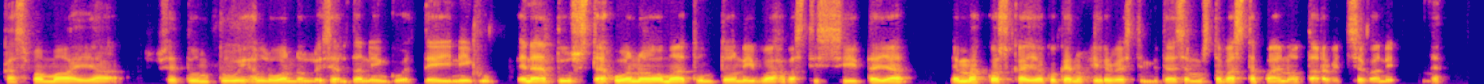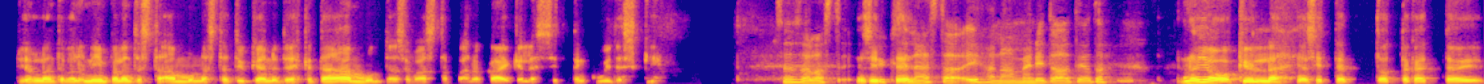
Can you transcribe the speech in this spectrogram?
kasvamaan ja se tuntuu ihan luonnolliselta, niinku, että ei niinku enää tule sitä huonoa omaa tuntoa niin vahvasti siitä. Ja en mä koskaan jo kokenut hirveästi mitään semmoista vastapainoa tarvitsevani. Niin jollain tavalla niin paljon tästä ammunnasta tykännyt. Ehkä tämä ammunta on se vastapaino kaikille sitten kuitenkin. Se on sellaista ja yksinäistä sitten, ihanaa meditaatiota. No joo, kyllä. Ja sitten totta kai töi,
